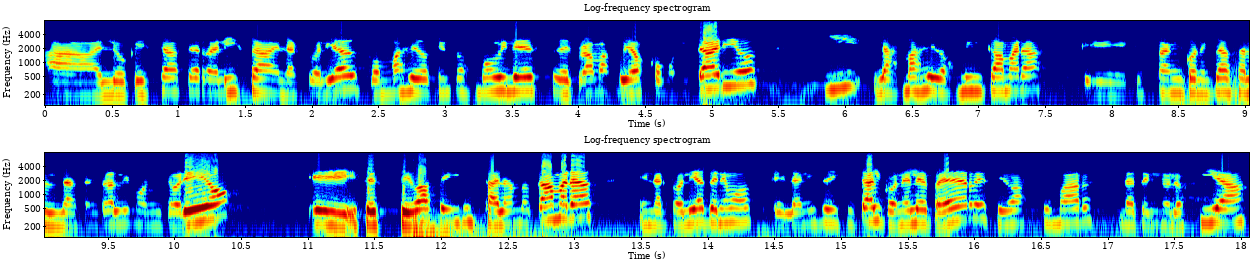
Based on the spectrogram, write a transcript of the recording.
a lo que ya se realiza en la actualidad con más de 200 móviles del programa Cuidados Comunitarios y las más de 2.000 cámaras que, están conectadas a la central de monitoreo. Eh, se, se va a seguir instalando cámaras. En la actualidad tenemos el anillo digital con LPR, se va a sumar la tecnología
